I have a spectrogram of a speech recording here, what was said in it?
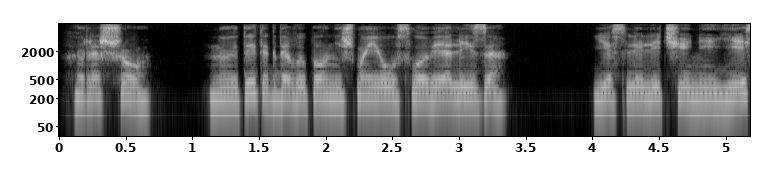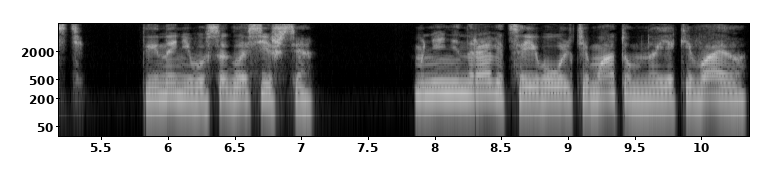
Хорошо. Но и ты тогда выполнишь мои условия, Лиза. Если лечение есть, ты на него согласишься. Мне не нравится его ультиматум, но я киваю,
